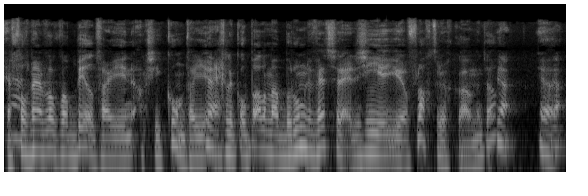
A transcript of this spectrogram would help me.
En volgens mij hebben we ook wel beeld waar je in actie komt. Waar je eigenlijk op allemaal beroemde wedstrijden zie je je vlag terugkomen, toch? Ja, Ja. ja.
